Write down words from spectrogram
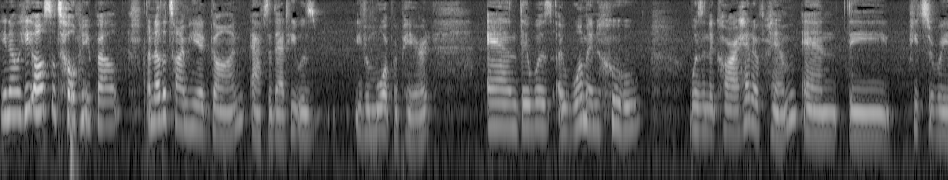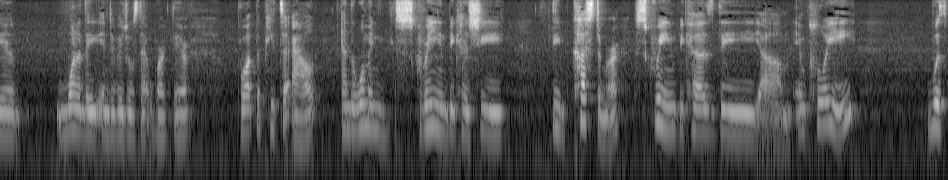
You know, he also told me about another time he had gone. After that, he was even more prepared. And there was a woman who was in the car ahead of him, and the pizzeria, one of the individuals that worked there, brought the pizza out, and the woman screamed because she the customer screamed because the um, employee was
